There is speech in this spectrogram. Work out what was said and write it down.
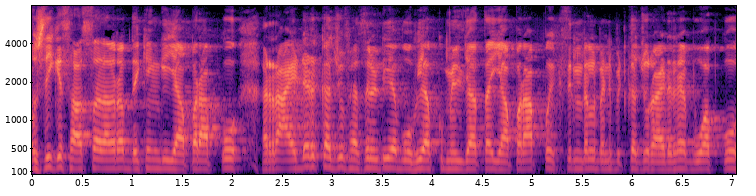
उसी के साथ साथ अगर आप देखेंगे, यहाँ पर आपको राइडर का जो फैसिलिटी है, वो भी आपको मिल जाता है। यहाँ पर आपको एक्सीडेंटल बेनिफिट का जो राइडर है, वो आपको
